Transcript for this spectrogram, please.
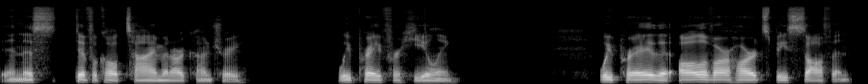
in this difficult time in our country, we pray for healing we pray that all of our hearts be softened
